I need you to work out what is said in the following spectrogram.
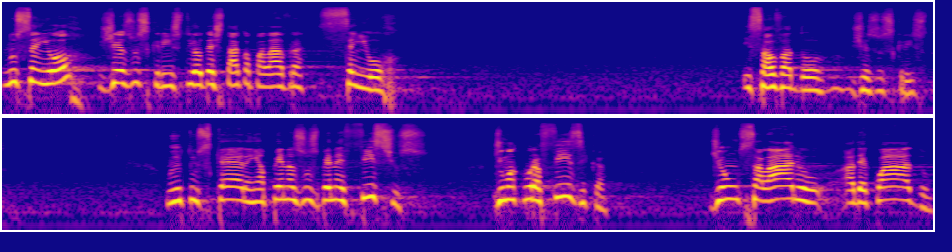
no Senhor Jesus Cristo, e eu destaco a palavra Senhor. E Salvador Jesus Cristo. Muitos querem apenas os benefícios de uma cura física, de um salário adequado,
